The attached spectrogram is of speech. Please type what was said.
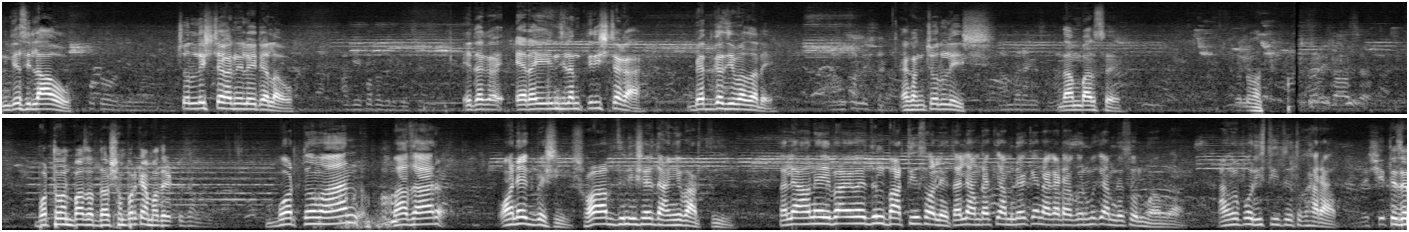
নিতেছি লাউ। চল্লিশ টাকা নিল এটা লাউ। এটা এর আগে কিনছিলাম তিরিশ টাকা বেদগাজি বাজারে। এখন চল্লিশ। দাম বাড়ছে। ধন্যবাদ। বর্তমান বাজার দর সম্পর্কে আমাদের একটু জানান। বর্তমান বাজার অনেক বেশি সব জিনিসের দামই বাড়তি। তাহলে আমরা এইভাবে যদি বাড়তি চলে তাহলে আমরা কি আমরা কেনাকাটা করব কি আমরা চলবো আমরা? আমার পরিস্থিতি তো খারাপ। শীতে যে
